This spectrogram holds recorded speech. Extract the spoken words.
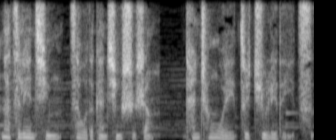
那次恋情在我的感情史上堪称为最剧烈的一次。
